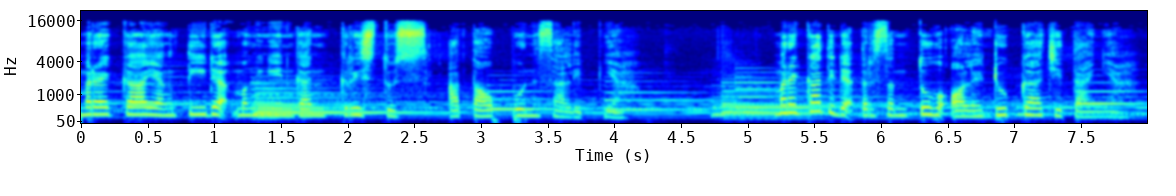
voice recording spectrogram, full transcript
mereka yang tidak menginginkan Kristus ataupun salibnya. Mereka tidak tersentuh oleh duka citanya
